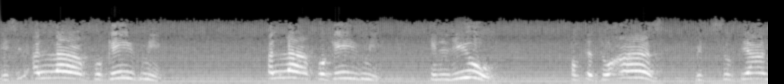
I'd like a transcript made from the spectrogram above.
He said, Allah forgave me. Allah forgave me in lieu of the du'as which Sufyan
